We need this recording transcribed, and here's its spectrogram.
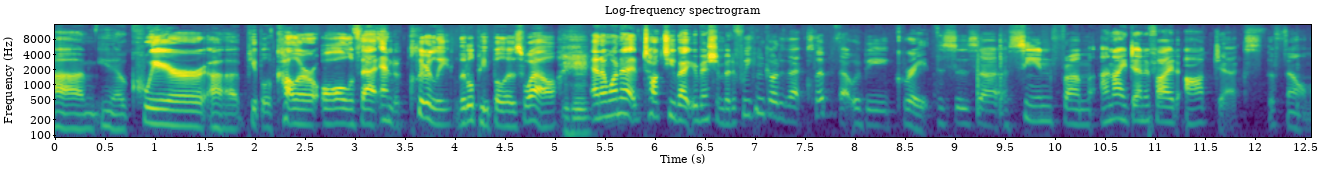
um, you know, queer, uh, people of color, all of that, and clearly little people as well. Mhm. And I want to talk to you about your mission, but if we can go to that clip, that would be great. This is a, a scene from Unidentified Objects, the film.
